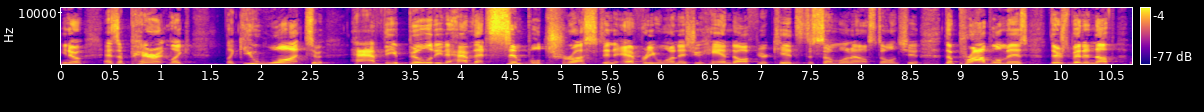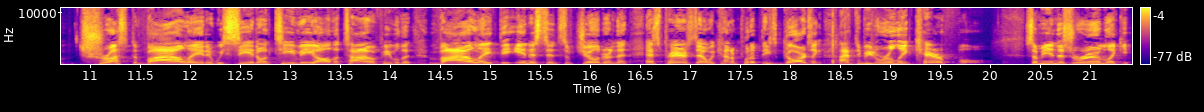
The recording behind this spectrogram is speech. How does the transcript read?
You know, as a parent, like like you want to have the ability to have that simple trust in everyone as you hand off your kids to someone else, don't you? The problem is there's been enough trust violated. We see it on TV all the time of people that violate the innocence of children that as parents now we kind of put up these guards like I have to be really careful. Some of you in this room, like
